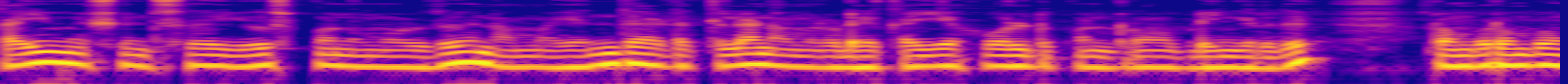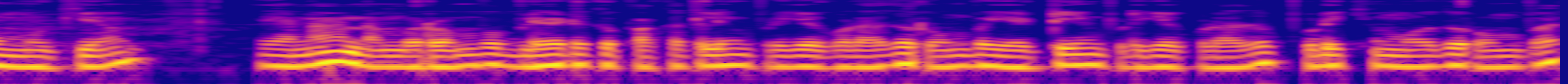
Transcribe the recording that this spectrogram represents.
கை மிஷின்ஸு யூஸ் பண்ணும்பொழுது நம்ம எந்த இடத்துல நம்மளுடைய கையை ஹோல்டு பண்ணுறோம் அப்படிங்கிறது ரொம்ப ரொம்ப முக்கியம். ஏன்னா நம்ம ரொம்ப பிளேடுக்கு பக்கத்துலேயும் பிடிக்கக்கூடாது ரொம்ப எட்டியும் பிடிக்கக்கூடாது. பிடிக்கும் போது ரொம்ப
